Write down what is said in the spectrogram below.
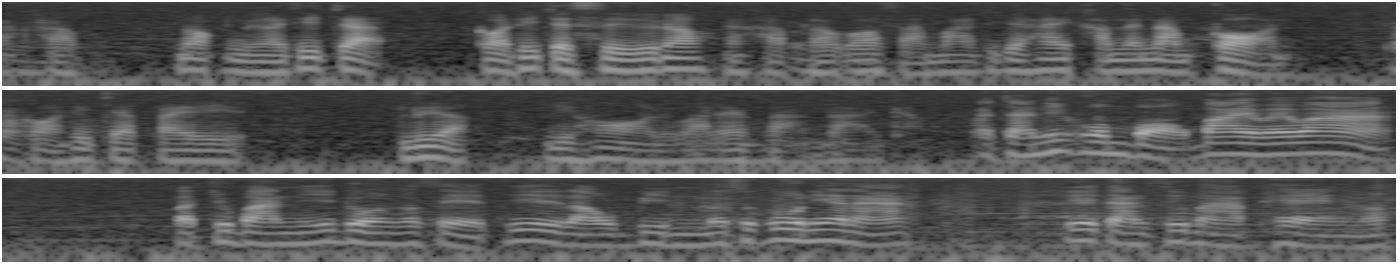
นะครับ นอกเหนือที่จะก่อนที่จะซื้อเนาะนะครับ เราก็สามารถที่จะให้คำแนะนำก่อนครับก่อนที่จะไปเลือกยี่ห้อหรือว่าอะไรต่างๆได้ครับ อาจารย์นิคมบอกใบ้ไว้ว่า ปัจจุบันนี้โดรนเกษตรที่เราบินเมื่อสักครู่เนี่ยนะที่อาจารย์ซื้อมาแพงเนาะ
